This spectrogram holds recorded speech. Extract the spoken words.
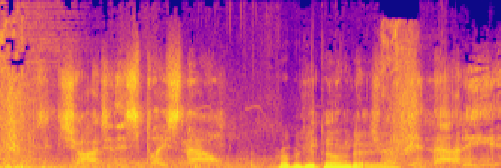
Who's in charge of this place now? Probably down there. Yeah. out of here.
